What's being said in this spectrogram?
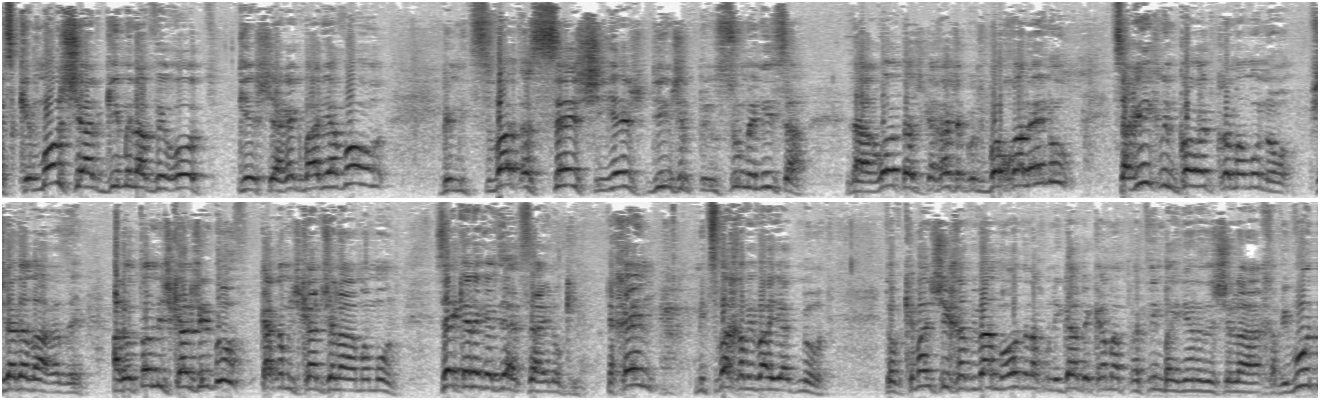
אז כמו שעל ג' עבירות יש שיהרג ואל יעבור, במצוות עשה שיש דין של פרסום מניסה, להראות את ההשגחה של הקדוש ברוך הוא עלינו, צריך למכור את כל ממונו בשביל הדבר הזה. על אותו משקל של גוף, ככה משקל של הממון. זה כנגד זה עשה אלוקים. לכן, מצווה חביבה היא עד מאוד. טוב, כיוון שהיא חביבה מאוד, אנחנו ניגע בכמה פרטים בעניין הזה של החביבות.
